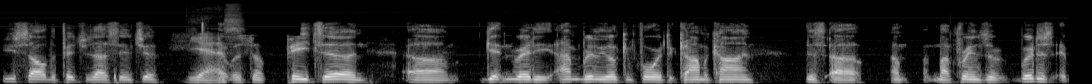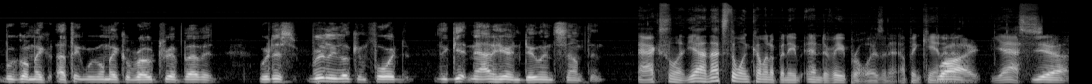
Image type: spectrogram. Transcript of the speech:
You saw the pictures I sent you. Yes. It was some pizza and um, getting ready. I'm really looking forward to Comic Con. This, uh, um, my friends are. We're just. We're gonna make. I think we're gonna make a road trip of it. We're just really looking forward to getting out here and doing something. Excellent. Yeah, and that's the one coming up in a- end of April, isn't it? Up in Canada. Right. Yes. Yeah,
